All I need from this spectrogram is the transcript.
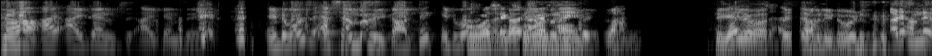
हाँ I I can I can say it was assembly Karthik it was Who was six, who was assembly nine? ठीक है ये it was बात सही है। assembly dude अरे हमने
